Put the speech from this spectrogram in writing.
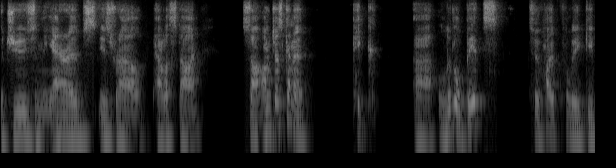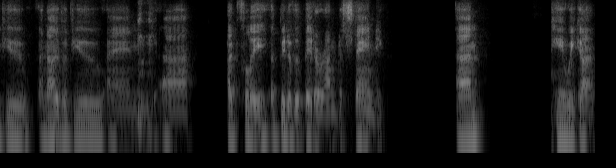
the Jews and the Arabs, Israel, Palestine. So I'm just going to pick uh, little bits to hopefully give you an overview and uh, hopefully a bit of a better understanding. Um, here we go.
